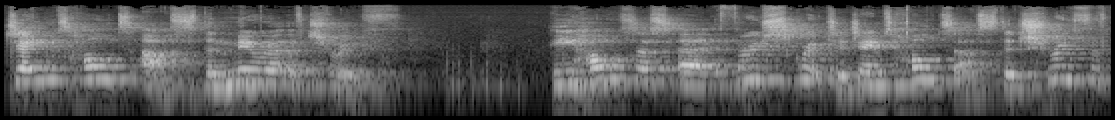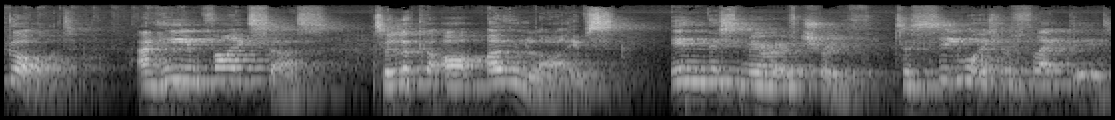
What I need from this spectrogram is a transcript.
James holds us the mirror of truth. He holds us, uh, through Scripture, James holds us the truth of God, and he invites us to look at our own lives in this mirror of truth, to see what is reflected,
